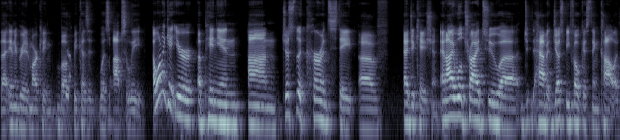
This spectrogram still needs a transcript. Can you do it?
that integrated marketing book, yeah. because it was obsolete. I want to get your opinion on just the current state of education. And I will try to uh, have it just be focused in college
